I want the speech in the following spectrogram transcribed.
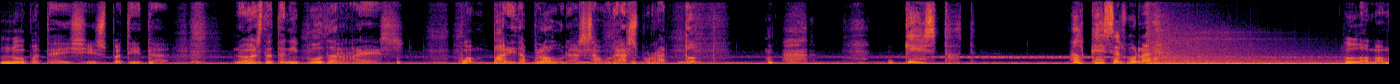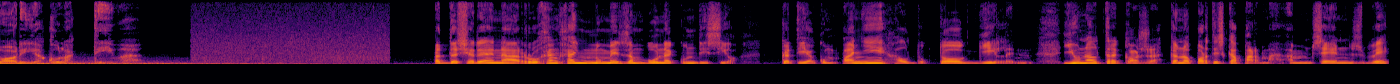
No pateixis, petita. No has de tenir por de res. Quan pari de ploure, s'haurà esborrat tot. Què és tot? El què s'esborrarà? La memòria col·lectiva. Et deixaré anar a Ruhenheim només amb una condició, que t'hi acompanyi el doctor Gillen. I una altra cosa, que no portis cap arma. Em sents bé?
